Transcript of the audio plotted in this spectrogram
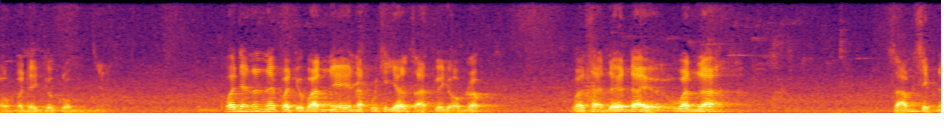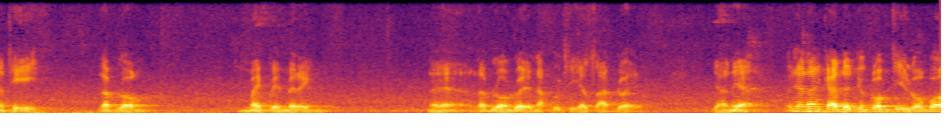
ออกมาเดินจงกรมเพราะฉะนั้นในปัจจุบันนี้นักวิทยาศาสตร์ก็ยอมรับ ว่าถ้าเดินได้วันละสามสิบนาที รับรองไม่เป็นมะเร็งนะรับรองด้วยนักวิทยาศาสตร์ด้วย อย่างเนี้ยเพราะฉะนั้นการเดินจงกรมที่หลวงพ่อ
